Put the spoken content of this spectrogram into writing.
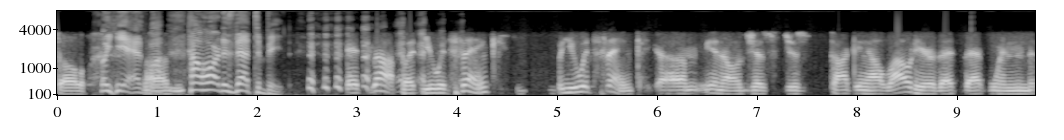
So, oh, yeah, well, um, how hard is that to beat? it's not, but you would think, but you would think, um, you know, just just talking out loud here, that that when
